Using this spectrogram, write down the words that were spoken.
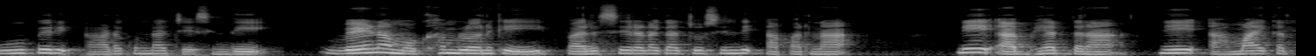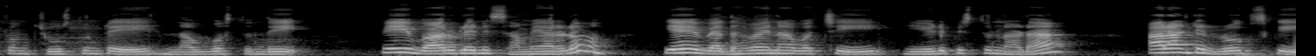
ఊపిరి ఆడకుండా చేసింది. వీణ ముఖంలోనికి పరిశీలనగా చూసింది అపర్ణ. నీ అభ్యర్థన నీ అమాయకత్వం చూస్తుంటే నవ్వొస్తుంది. మీ వారు లేని సమయాలలో ఏ విధమైనా వచ్చి ఏడిపిస్తున్నాడా? అలాంటి రోగ్స్కి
